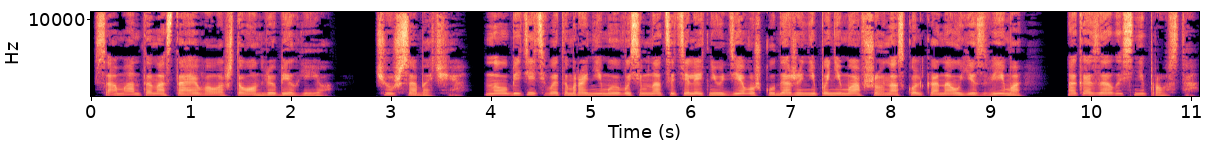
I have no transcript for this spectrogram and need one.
Саманта настаивала, что он любил ее. Чушь собачья. Но убедить в этом ранимую восемнадцатилетнюю девушку, даже не понимавшую, насколько она уязвима, оказалось непросто.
